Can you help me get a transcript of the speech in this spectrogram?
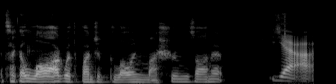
It's like a log with a bunch of glowing mushrooms on it. yeah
